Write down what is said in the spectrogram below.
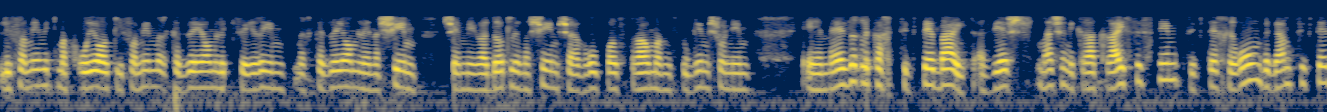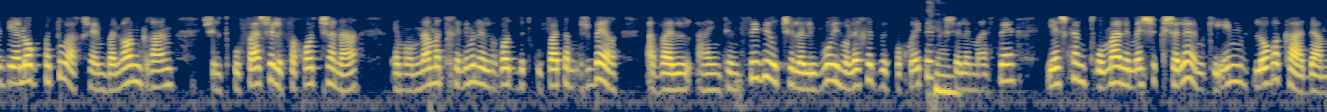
לפעמים התמכרויות, לפעמים מרכזי יום לצעירים, מרכזי יום לנשים שהן מיועדות לנשים שעברו פוסט-טראומה מסוגים שונים. אה, מעבר לכך צוותי בית, אז יש מה שנקרא קרייסיסטים, צוותי חירום וגם צוותי דיאלוג פתוח, שהם בלונגרן של תקופה של לפחות שנה, הם אמנם מתחילים ללוות בתקופת המשבר, אבל האינטנסיביות של הליווי הולכת ופוחתת, כן. כשלמעשה יש כאן תרומה למשק שלם, כי אם לא רק האדם,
